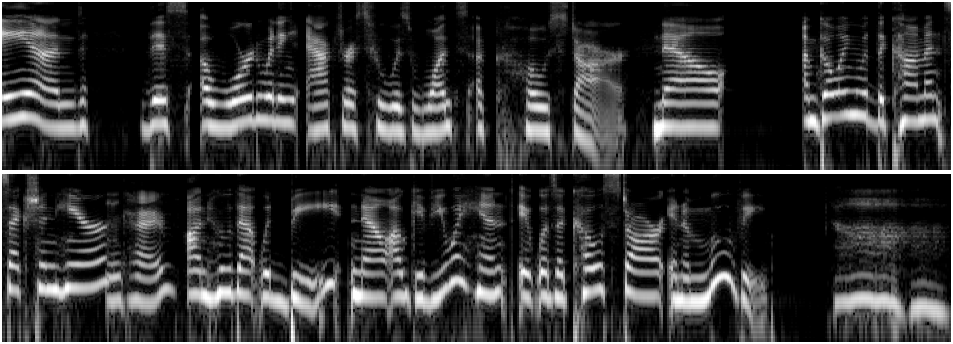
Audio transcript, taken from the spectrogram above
and this award-winning actress who was once a co-star. Now, I'm going with the comment section here Okay. on who that would be. Now, I'll give you a hint. It was a co-star in a movie.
